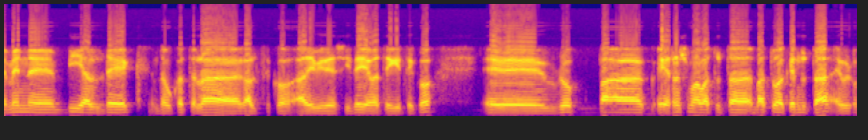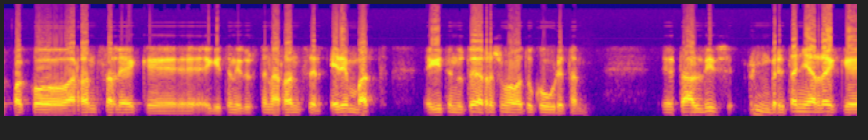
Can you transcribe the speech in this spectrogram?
hemen e, bi aldeek daukatela galtzeko adibidez ideia bat egiteko, e, Europa erresuma batuta, batuak enduta, Europako arrantzalek e, egiten dituzten arrantzen eren bat, egiten dute erresuma batuko uretan. Eta aldiz, Britainiarrek e,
